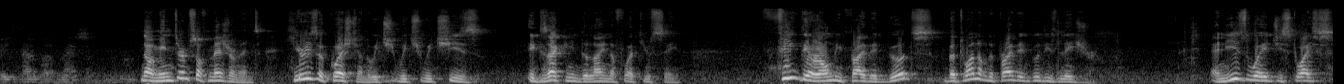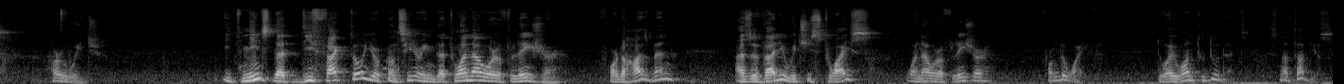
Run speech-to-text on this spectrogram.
in terms of measurement. No, I mean, in terms of measurement, here is a question which, which, which is exactly in the line of what you said. Think they are only private goods, but one of the private goods is leisure. And his wage is twice her wage. It means that de facto you're considering that one hour of leisure for the husband has a value which is twice one hour of leisure from the wife. Do I want to do that? It's not obvious.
